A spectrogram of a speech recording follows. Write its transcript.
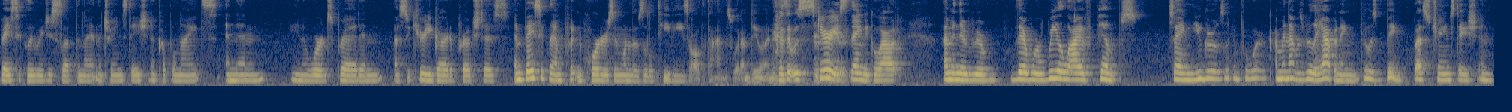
basically, we just slept the night in the train station a couple nights. And then you know, word spread, and a security guard approached us. And basically, I'm putting quarters in one of those little TVs all the time. Is what I'm doing because it was the scariest thing to go out. I mean, there were there were real live pimps saying, "You girls looking for work?" I mean, that was really happening. It was a big bus train station.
